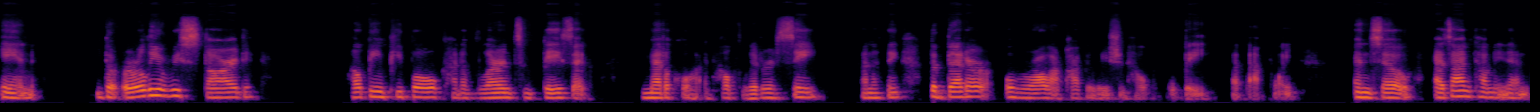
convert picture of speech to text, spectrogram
And the earlier we start helping people kind of learn some basic medical and health literacy kind of thing, the better overall our population health will be at that point. And so as I'm coming in,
